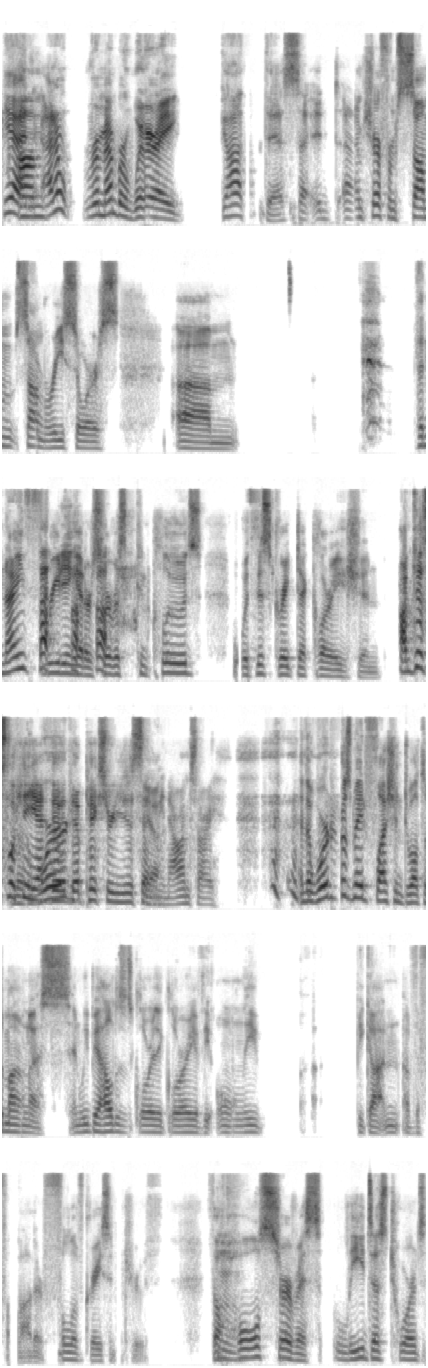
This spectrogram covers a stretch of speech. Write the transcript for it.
Yeah. Um, I don't remember where I got this. I- I'm sure from some some resource. Um, the ninth reading at our service concludes with this great declaration. i'm just The looking at word- the, the picture you just sent Yeah. me now i'm sorry And the word was made flesh and dwelt among us, and we beheld his glory, the glory of the only begotten of the Father, full of grace and truth. The Hmm. whole service leads us towards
